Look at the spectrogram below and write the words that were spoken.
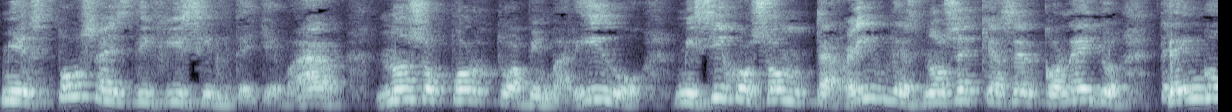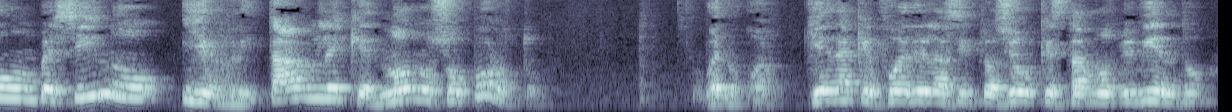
mi esposa es difícil de llevar, no soporto a mi marido, mis hijos son terribles, no sé qué hacer con ellos, tengo un vecino irritable que no lo soporto. Bueno, cualquiera que fuere la situación que estamos viviendo,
